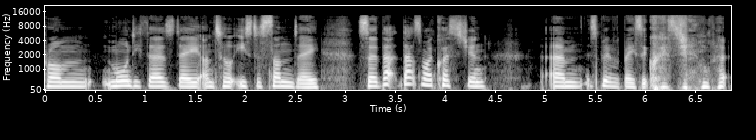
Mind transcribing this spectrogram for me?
from Maundy Thursday until Easter Sunday. So that that's my question. Um, it's a bit of a basic question, but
